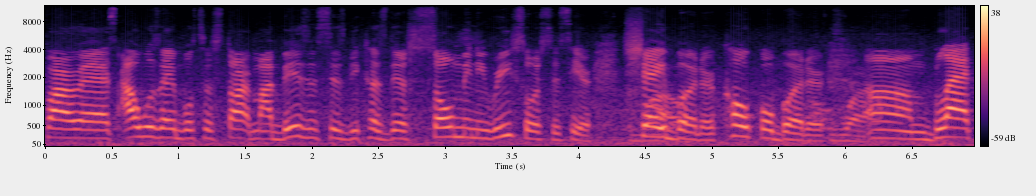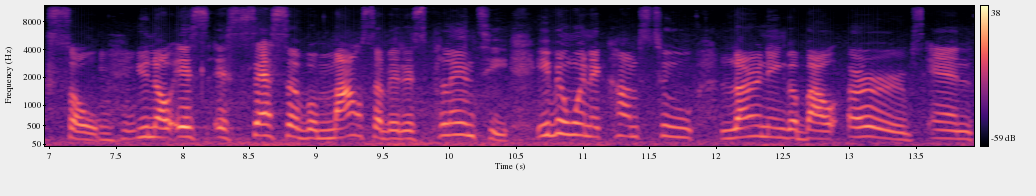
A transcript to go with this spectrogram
far as I was able to start my businesses because there's so many resources here. Shea Wow. butter, cocoa butter, Wow. um, black soap. You know, it's excessive amounts of it. It's plenty. Even when it comes to learning about herbs and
